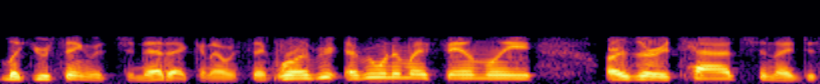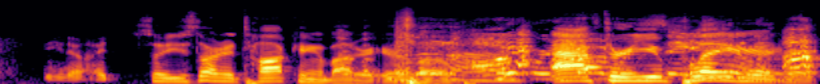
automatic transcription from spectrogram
like you were saying, it was genetic, and I was saying, well, every, everyone in my family ours are attached, and I just, you know, I So you started talking about her earlobe after you played with it.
